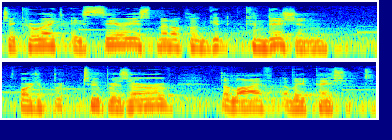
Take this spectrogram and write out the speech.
to correct a serious medical condition or to, to preserve the life of a patient.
